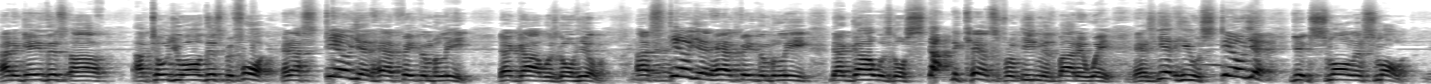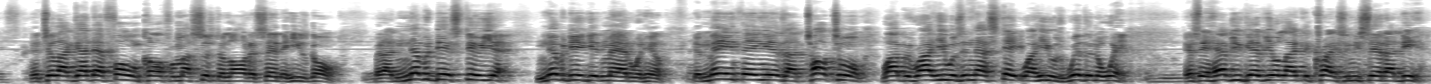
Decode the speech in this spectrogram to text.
I done gave this, uh, I've told you all this before, and I still yet have faith and believe that God was going to heal him. I still yet had faith and believe that God was going to stop the cancer from eating his body away. And yet he was still yet getting smaller and smaller until I got that phone call from my sister-in-law that said that he's gone. But I never did still yet. Never did get mad with him. The main thing is I talked to him while, while he was in that state, while he was withering away. Mm-hmm. And said, have you gave your life to Christ? And he said, I did.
